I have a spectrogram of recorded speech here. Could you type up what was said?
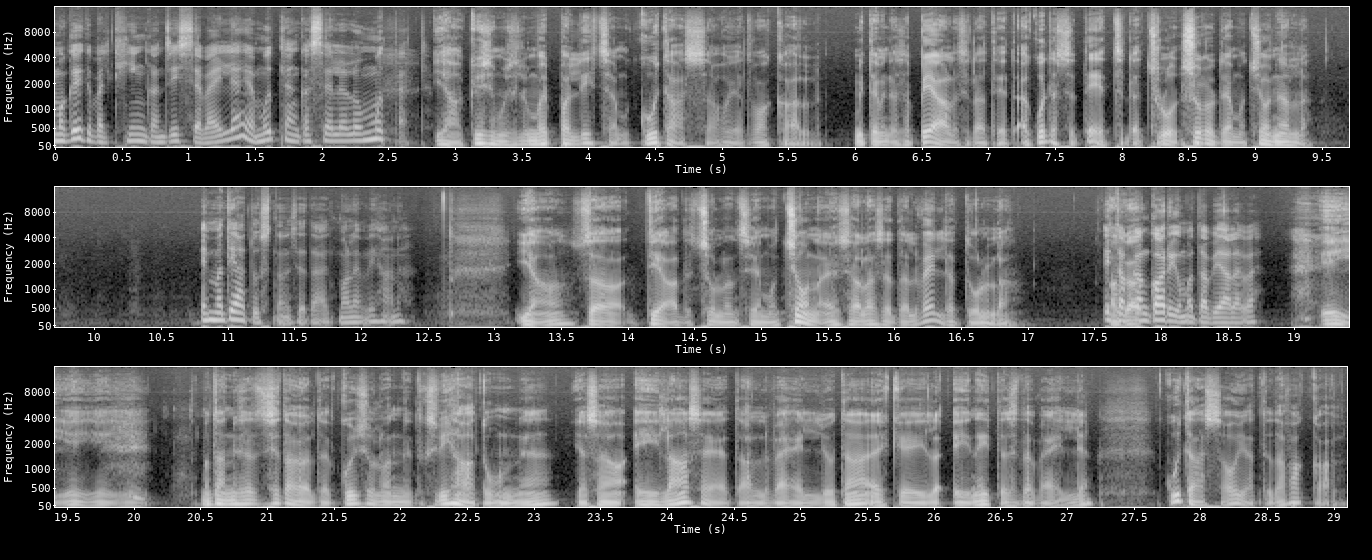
ma kõigepealt hingan sisse-välja ja mõtlen, kas sellel on mõtet. jaa, küsimus on palju lihtsam, kuidas sa hoiad vaka all mitte mida sa peale seda teed, aga kuidas sa teed seda, et sul, suruda emotsiooni alla? et ma teadvustan seda, et ma olen vihane. ja sa tead, et sul on see emotsioon ja sa lased tal välja tulla. et aga... hakkan karjuma ta peale või? ei, ei, ei, ei. Ma tahan seda öelda, et kui sul on näiteks vihatunne ja sa ei lase tal väljuda ehk ei, ei näita seda välja, kuidas sa hoiad teda vaka all?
